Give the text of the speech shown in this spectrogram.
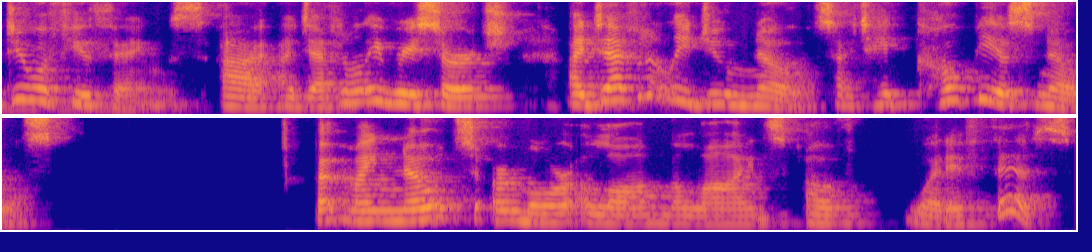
do a few things. Uh, I definitely research. I definitely do notes. I take copious notes. But my notes are more along the lines of what if this?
